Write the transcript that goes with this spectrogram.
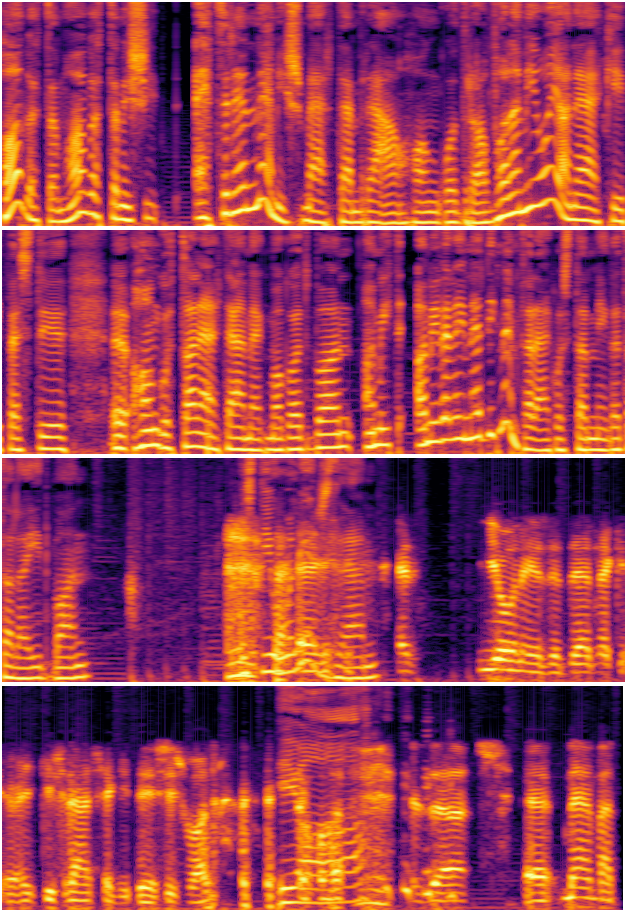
Hallgattam, hallgattam, és így egyszerűen nem ismertem rá a hangodra. Valami olyan elképesztő hangot találtál meg magadban, amit, amivel én eddig nem találkoztam még a dalaidban. Ezt jól érzem? Ez, Jól érzed, de ennek egy kis rásegítés is van. Ja. Ez, nem, hát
